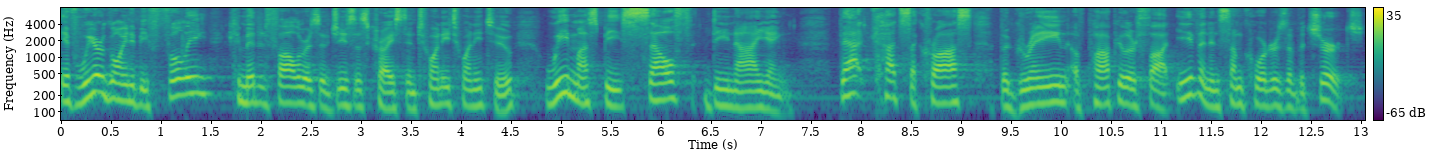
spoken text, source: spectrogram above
If we are going to be fully committed followers of Jesus Christ in 2022, we must be self denying. That cuts across the grain of popular thought, even in some quarters of the church.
